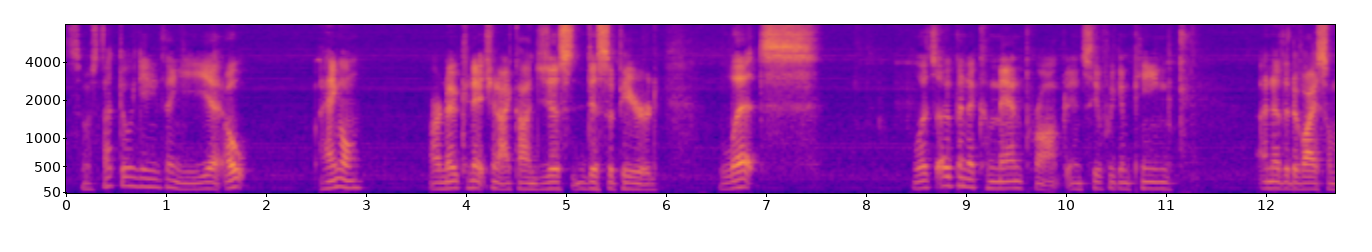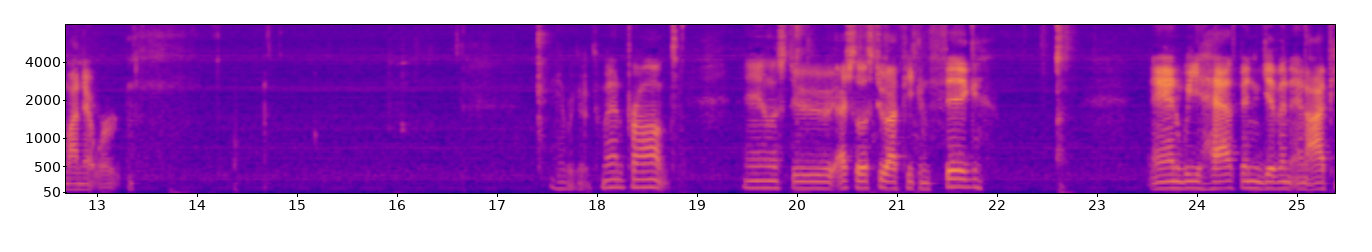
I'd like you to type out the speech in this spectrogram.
So it's not doing anything yet. Oh, hang on. Our no connection icon just disappeared. Let's let's open a command prompt and see if we can ping another device on my network. Here we go, command prompt. And let's do, actually let's do ipconfig. And we have been given an IP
